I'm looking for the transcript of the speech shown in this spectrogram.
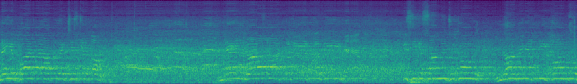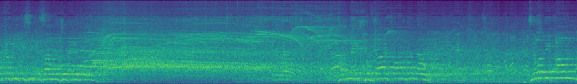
میں یہ بار بار آپ کو ایک چیز کہتا ہوں۔ میں نہ کبھی کبھی کسی کے سامنے جھکا ہوں، نہ میں نے اپنی قوم کو کبھی کسی کے سامنے جھکنے دیا۔ ہم نے ایک خوددار قوم بننا ہے۔ جو بھی قوم،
